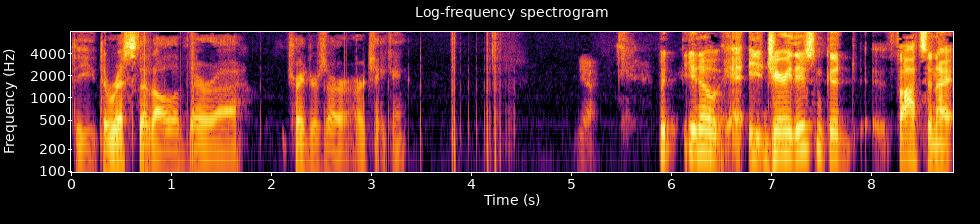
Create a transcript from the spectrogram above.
the the risks that all of their uh, traders are are taking. Yeah. But you know, Jerry, there's some good thoughts, and I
